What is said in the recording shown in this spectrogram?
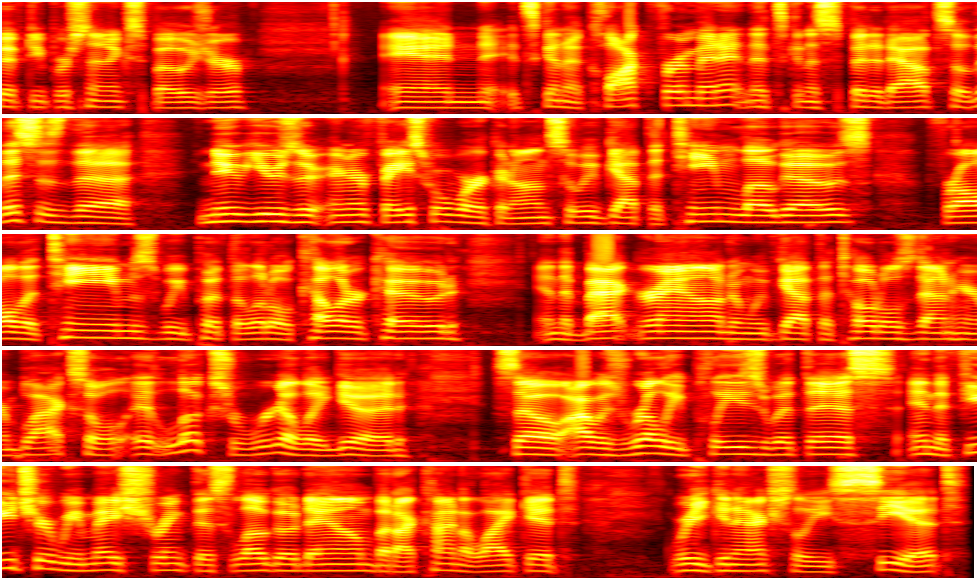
50% exposure and it's going to clock for a minute and it's going to spit it out. So this is the new user interface we're working on. So we've got the team logos for all the teams. We put the little color code in the background and we've got the totals down here in black. So it looks really good. So I was really pleased with this. In the future, we may shrink this logo down, but I kind of like it where you can actually see it.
